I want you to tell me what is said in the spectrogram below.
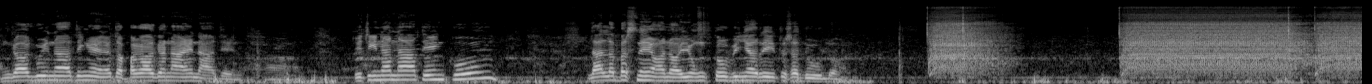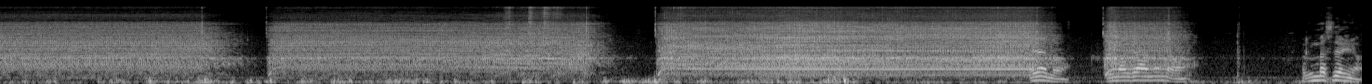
Ang gagawin natin ngayon, ito, pagaganahin natin. Ah, titingnan natin kung lalabas na yung ano, yung tubig niya rito sa dulo. Ayan o, gumagana na o. Pagmasdan nyo.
